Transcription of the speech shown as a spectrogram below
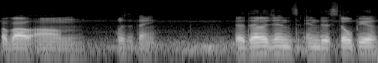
about um what's the thing? The diligence in dystopia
